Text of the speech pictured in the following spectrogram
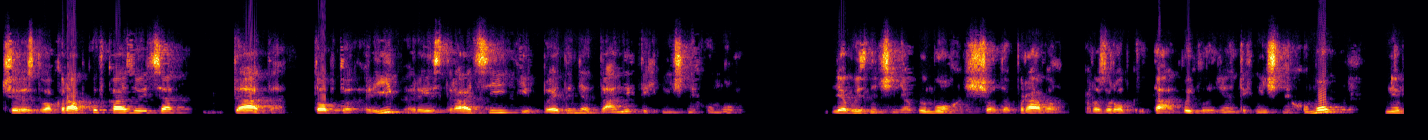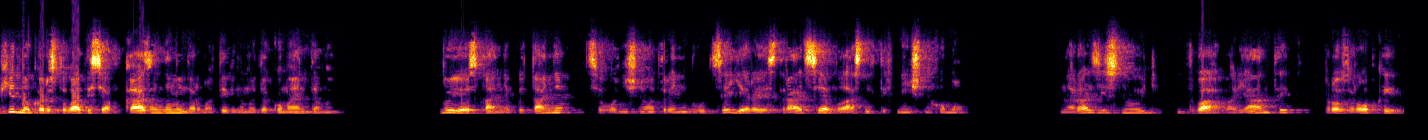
Через двокрапку вказується дата, тобто рік реєстрації і введення даних технічних умов. Для визначення вимог щодо правил розробки та викладення технічних умов необхідно користуватися вказаними нормативними документами. Ну і останнє питання сьогоднішнього тренінгу це є реєстрація власних технічних умов. Наразі існують два варіанти розробки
